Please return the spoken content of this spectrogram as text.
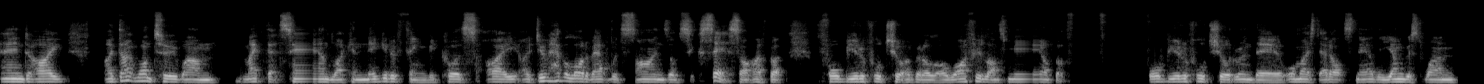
and I I don't want to um, make that sound like a negative thing because I I do have a lot of outward signs of success. I've got four beautiful children. I've got a, a wife who loves me. I've got four beautiful children. They're almost adults now. The youngest one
